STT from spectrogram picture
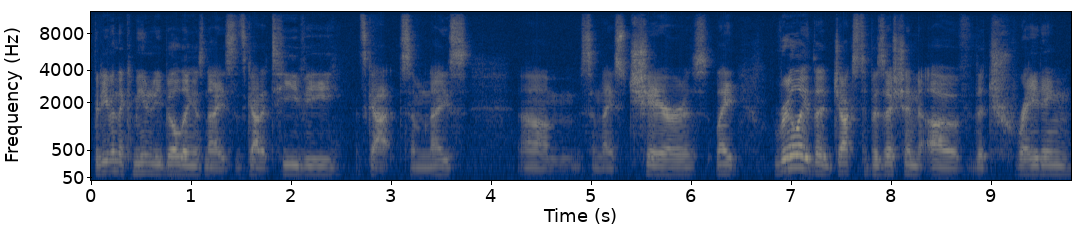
But even the community building is nice. It's got a TV. It's got some nice, um, some nice chairs. Like really, the juxtaposition of the trading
